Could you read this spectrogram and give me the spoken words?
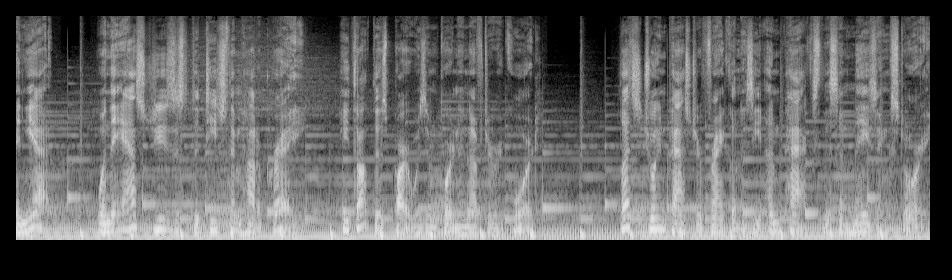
And yet, when they asked Jesus to teach them how to pray, he thought this part was important enough to record. Let's join Pastor Franklin as he unpacks this amazing story.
